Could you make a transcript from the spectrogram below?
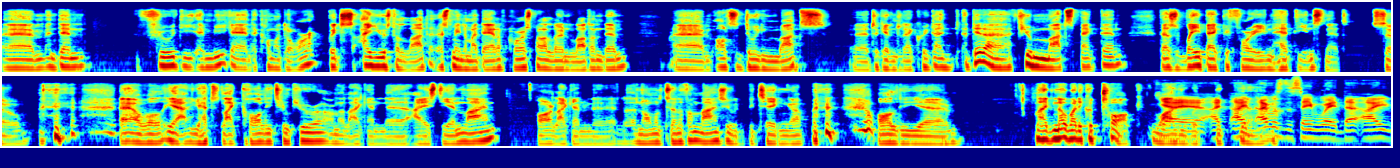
Um, and then through the Amiga and the Commodore, which I used a lot, it's mainly my dad, of course, but I learned a lot on them. Um, also doing mods uh, to get into that quick. I, I, did a few mods back then. That's way back before I even had the internet. So, uh, well, yeah, you had to like call each computer on a, like an uh, ISDN line or like an, uh, a normal telephone line. So you would be taking up all the uh, like nobody could talk. Yeah, yeah, would, I, yeah. I, I was the same way. That I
